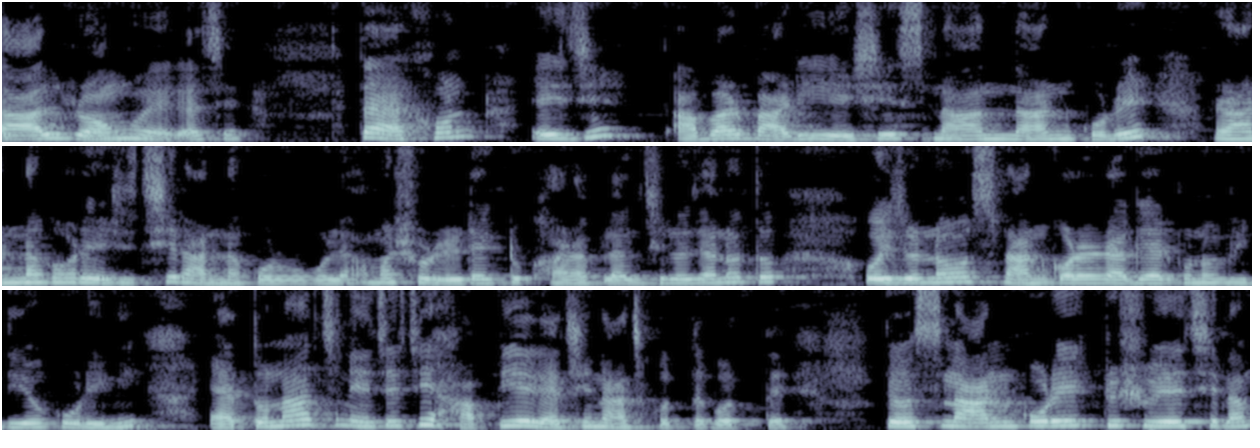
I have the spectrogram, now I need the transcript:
লাল রং হয়ে গেছে। তা এখন এই যে আবার বাড়ি এসে স্নান দান করে রান্নাঘরে এসেছি, রান্না করব বলে। আমার শরীরটা একটু খারাপ লাগছিল, জানো তো? ওই জন্য স্নান করার আগে আর কোনো ভিডিও করিনি। এত নাচ নেচেছি, হাঁপিয়ে গেছি নাচ করতে করতে। তো স্নান করে একটু শুয়েছিলাম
